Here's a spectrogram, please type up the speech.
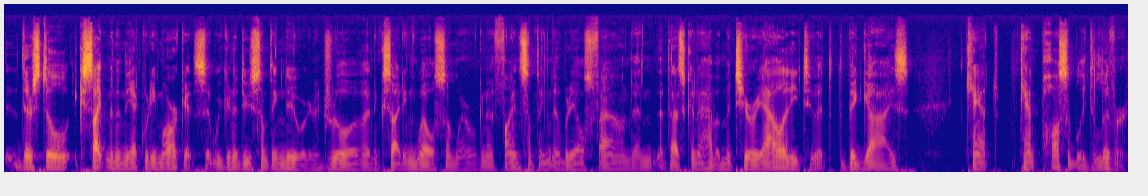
there's still excitement in the equity markets that we're going to do something new. We're going to drill an exciting well somewhere. We're going to find something nobody else found, and that's going to have a materiality to it that the big guys can't can't possibly deliver.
